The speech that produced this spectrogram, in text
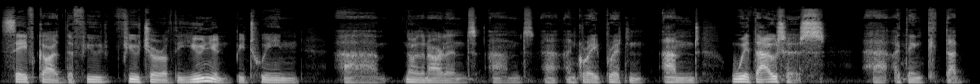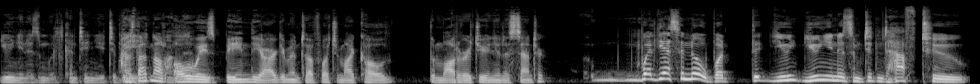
safeguard the fu- future of the union between um, Northern Ireland and uh, and Great Britain. And without it, uh, I think that unionism will continue to be. Has that not always the, been the argument of what you might call the moderate unionist centre? Well, yes and no, but the, unionism didn't have to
